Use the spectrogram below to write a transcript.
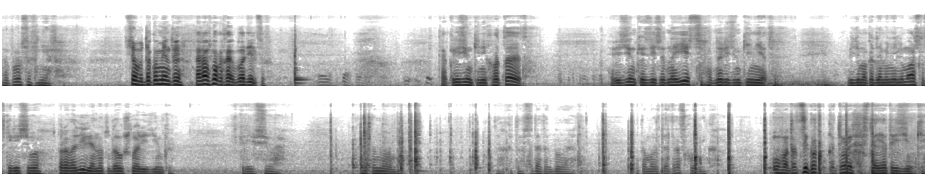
Вопросов нет. Все, документы. А там сколько владельцев? Так, резинки не хватает. Резинка здесь одна есть, одной резинки нет. Видимо, когда меняли масло, скорее всего, провалили, она туда ушла резинка. Скорее всего. Это норма. Так, это всегда так бывает. Это может сказать расходник. У мотоциклов, у которых стоят резинки.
